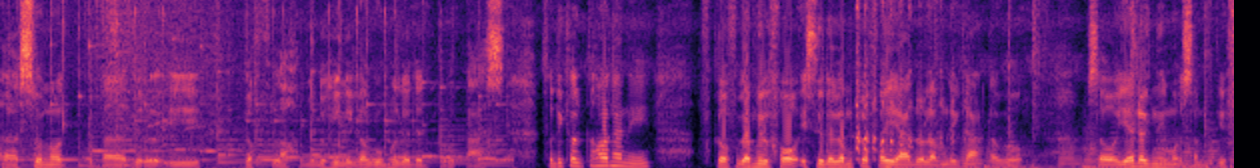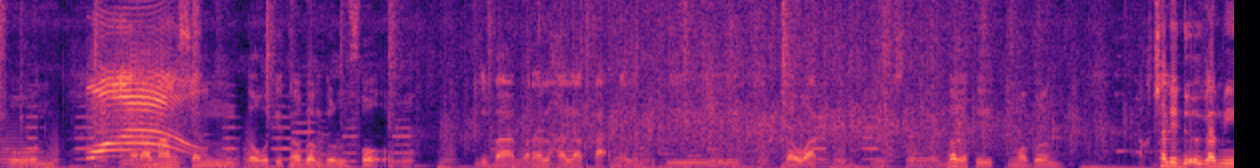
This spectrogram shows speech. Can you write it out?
uh, sunod kita do i gaflah gudo hiliga gumula dad prutas so di kag kahonan ni kaf gamil fo isidagam kafaya dolam ni gatago So, yadag nimo sa tifon para man san togutit na bang dulfo di ba? Para halata na lang ti dawat limpyo so baga ti mabang actually do kami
